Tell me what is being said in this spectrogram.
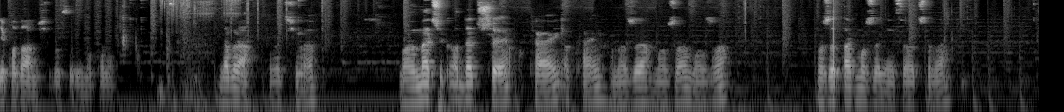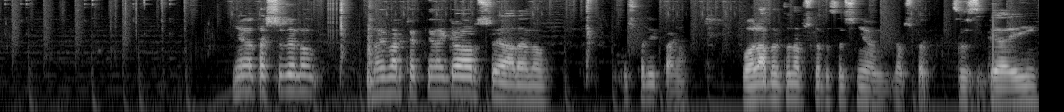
Nie podoba mi się po sobie na tyle. Dobra, lecimy. Mamy meczyk od D3, okej, okej, może, może, może. Może tak, może nie, zobaczymy. Nie no, tak szczerze, no... No i market nie najgorszy, ale no... Już lipa, nie? Wolałbym to na przykład dostać, nie wiem, na przykład coś z gei.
